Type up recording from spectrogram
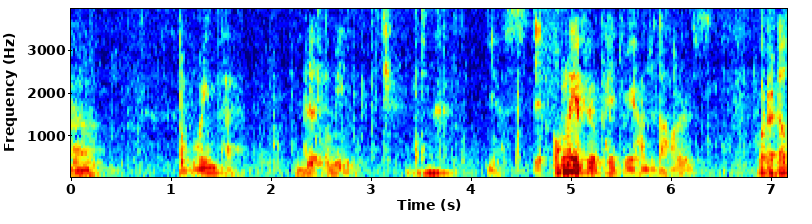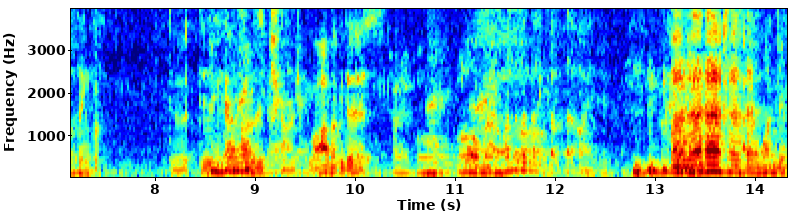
Uh, WingPad. Is that for me? Yes. Yeah, only if you pay three hundred dollars. What are those things? This is Nice, another right? charge. Wow, look at this. Oh, oh man, I wonder where they got that idea. I wonder.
